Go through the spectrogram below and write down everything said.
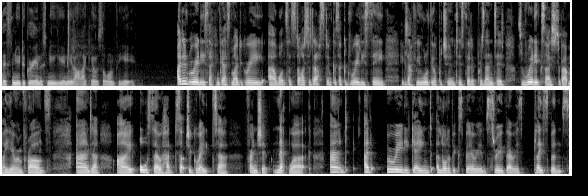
this new degree and this new uni that like it was the one for you? I didn't really second guess my degree uh, once I started Aston because I could really see exactly all of the opportunities that it presented. I was really excited about my year in France, and uh, I also had such a great uh, friendship network, and I'd really gained a lot of experience through various placements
